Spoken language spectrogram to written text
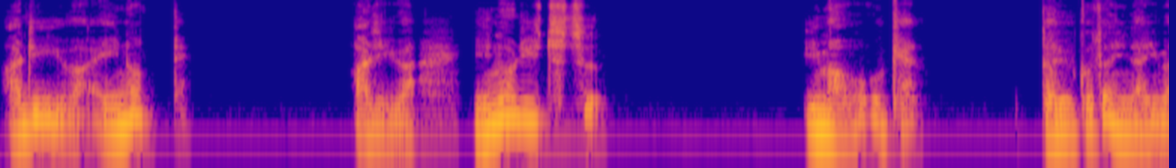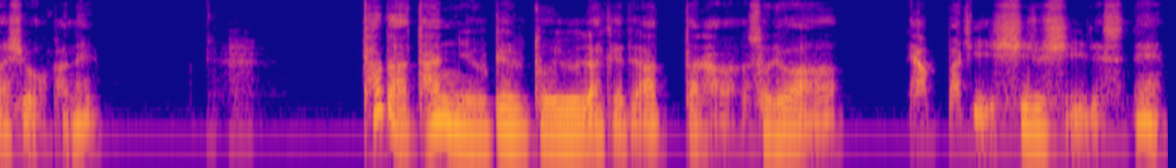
あるいは祈ってあるいは祈りつつ今を受けるということになりましょうかね。ただ単に受けるというだけであったらそれはやっぱり印ですね。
